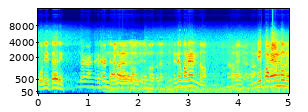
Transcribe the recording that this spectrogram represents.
പോലീസുകാര് എന്തെങ്കിലും പറയാനുണ്ടോ? നീ പറയേണ്ടത്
